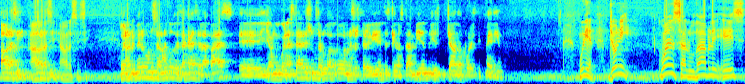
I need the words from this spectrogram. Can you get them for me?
Ahora sí. Ahora, sí, ahora sí, sí. Bueno, primero un saludo desde acá, desde La Paz. Eh, ya muy buenas tardes. Un saludo a todos nuestros televidentes que nos están viendo y escuchando por este medio. Muy bien. Johnny, ¿cuán saludable es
